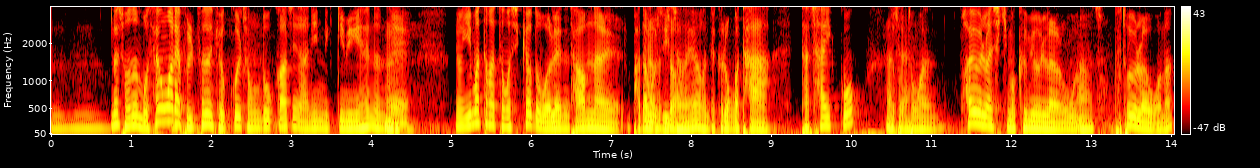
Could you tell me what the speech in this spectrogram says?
음, 근데 저는 뭐 생활에 불편을 겪을 정도까지는 아닌 느낌이긴 했는데 음. 그냥 이마트 같은 거 시켜도 원래는 다음 날 받아볼 아, 수 그쵸. 있잖아요. 근데 그런 거 다 다 차 있고 맞아요. 보통 한 화요일 날 시키면 금요일 날 오, 아, 토요일 날 오거나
